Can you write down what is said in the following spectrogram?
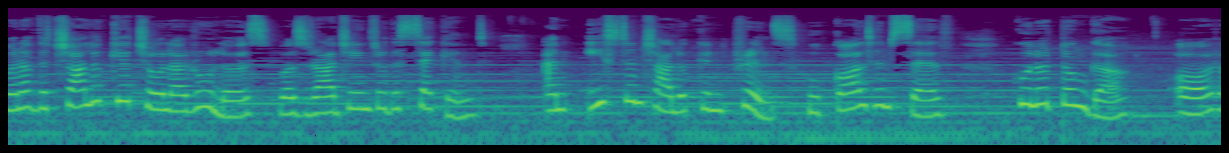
One of the Chalukya Chola rulers was Rajendra II, an eastern Chalukyan prince who called himself Kulotunga or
